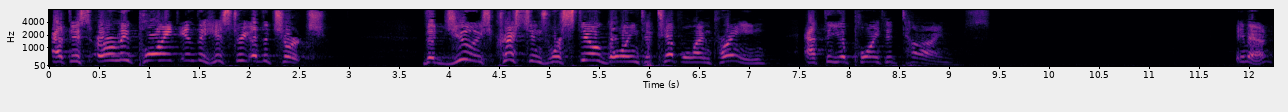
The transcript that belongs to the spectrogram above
at this early point in the history of the church. The Jewish Christians were still going to temple and praying at the appointed times. Amen.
